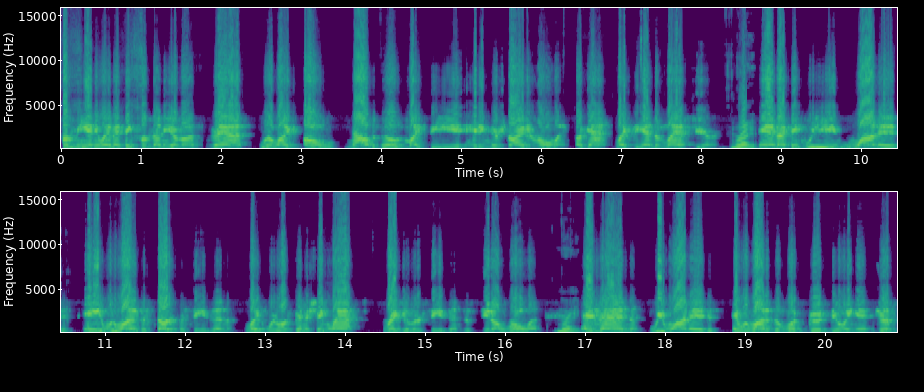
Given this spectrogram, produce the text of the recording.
for me anyway, and I think for many of us that we're like, oh, now the Bills might be hitting their stride and rolling again, like the end of last year. Right. And I think we wanted a we wanted to start the season like we were finishing last regular season, just you know rolling. Right. And then we wanted, and we wanted to look good doing it just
